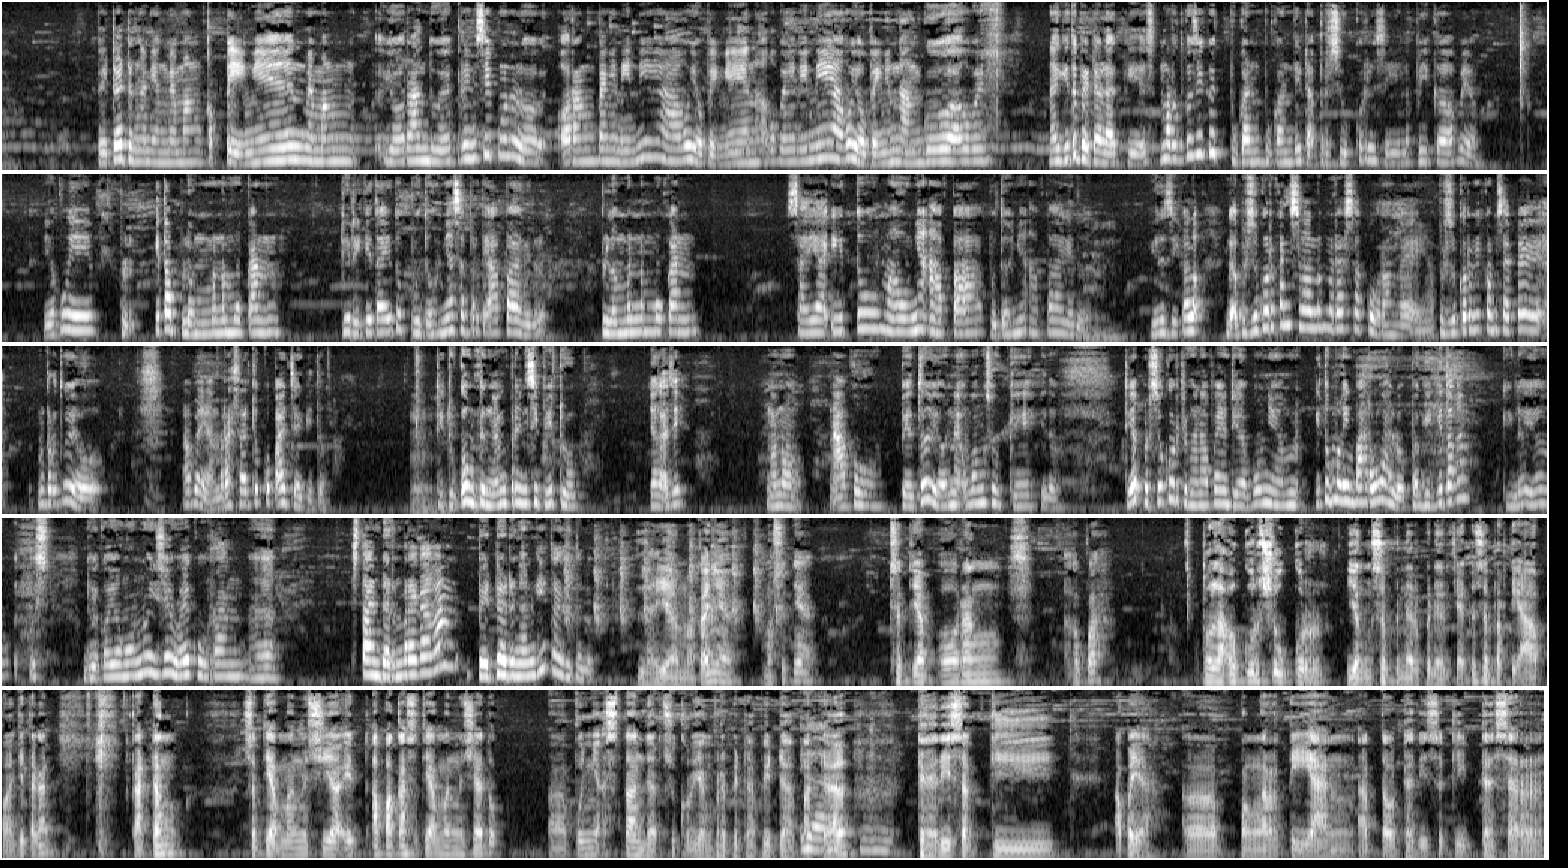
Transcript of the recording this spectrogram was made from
Beda dengan yang memang kepengen memang yoran duwe prinsip lho. Orang pengen ini aku yo pengen aku pengen ini aku yo pengen nganggo aku pengen nah gitu beda lagi. Menurutku sih bukan bukan tidak bersyukur sih. Lebih ke apa ya? Ya kui bel- kita belum menemukan diri kita itu butuhnya seperti apa gitu loh. belum menemukan saya itu maunya apa butuhnya apa gitu loh. Hmm. gitu sih. Kalau nggak bersyukur kan selalu merasa kurang kayaknya. Bersyukur ki konsepnya menurutku yo apa ya merasa cukup aja gitu. Hmm. didukung dengan prinsip hidup. Ya nggak sih? Ngono nah aku beda ya nek uang suge gitu. Dia bersyukur dengan apa yang dia punya. Itu melimpah ruah loh. Bagi kita kan gila ya wis duwe kaya ngono isih wae kurang. Nah, standar mereka kan beda dengan kita gitu loh. Lah ya makanya maksudnya setiap orang apa tolak ukur syukur yang sebenar-benarnya itu seperti apa? Kita kan kadang setiap manusia itu apakah setiap manusia itu uh, punya standar syukur yang berbeda-beda. Padahal Iya. Mm. dari segi apa ya eh, pengertian atau dari segi dasar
